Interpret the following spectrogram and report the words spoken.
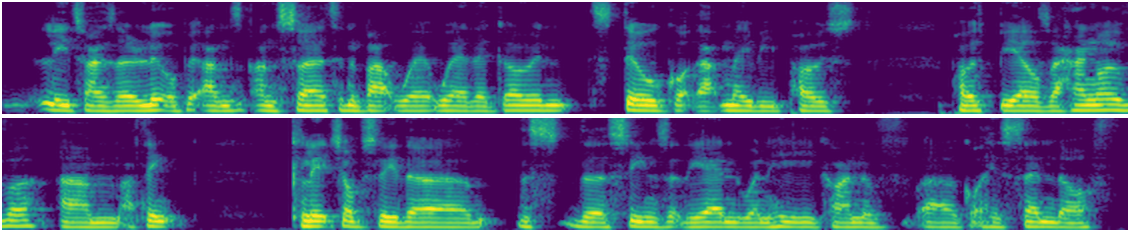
Leeds fans are a little bit un- uncertain about where, where they're going. Still got that maybe post post Bielsa hangover. Um, I think Klich, obviously the, the, the scenes at the end when he kind of uh, got his send off.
